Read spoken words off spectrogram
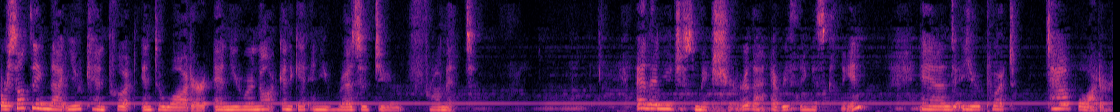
or something that you can put into water and you are not going to get any residue from it. And then you just make sure that everything is clean and you put tap water.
